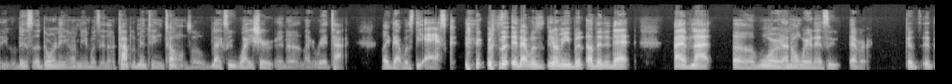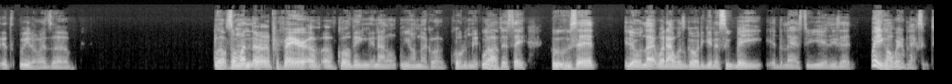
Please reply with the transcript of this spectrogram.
you know this adorning i mean was it a complementing tone? So black suit white shirt and a like a red tie. Like that was the ask. And that was you know i mean? But other than that i have not uh worn i don't wear that suit ever. Because it, it's you know as a well, someone uh, a purveyor of, of clothing, and I don't, you know, I'm not going to quote him. Well, I'll just say who who said, you know, like what I was going to get a suit made in the last two years. He said, "Where are you going to wear a black suit?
